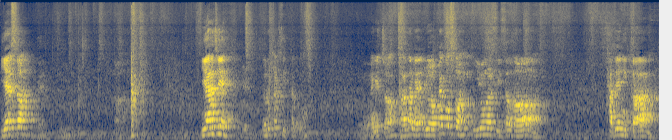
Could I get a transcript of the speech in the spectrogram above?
이해했어? 네. 이해하지? 이렇게 할 수 있다고. 오. 알겠죠? 자, 그 다음에 이 옆에 것도 한- 이용할 수 있어서 다 되니까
